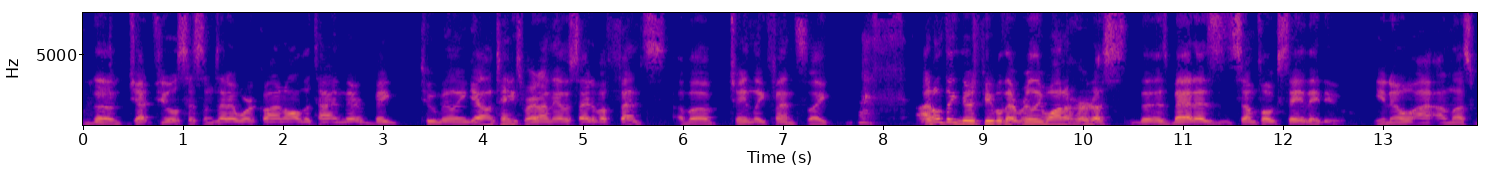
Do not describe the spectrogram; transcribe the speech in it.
the jet fuel systems that I work on all the time. They're big two million gallon tanks right on the other side of a fence, of a chain link fence. Like Yes. I don't think there's people that really want to hurt us as bad as some folks say they do. You know, I, unless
